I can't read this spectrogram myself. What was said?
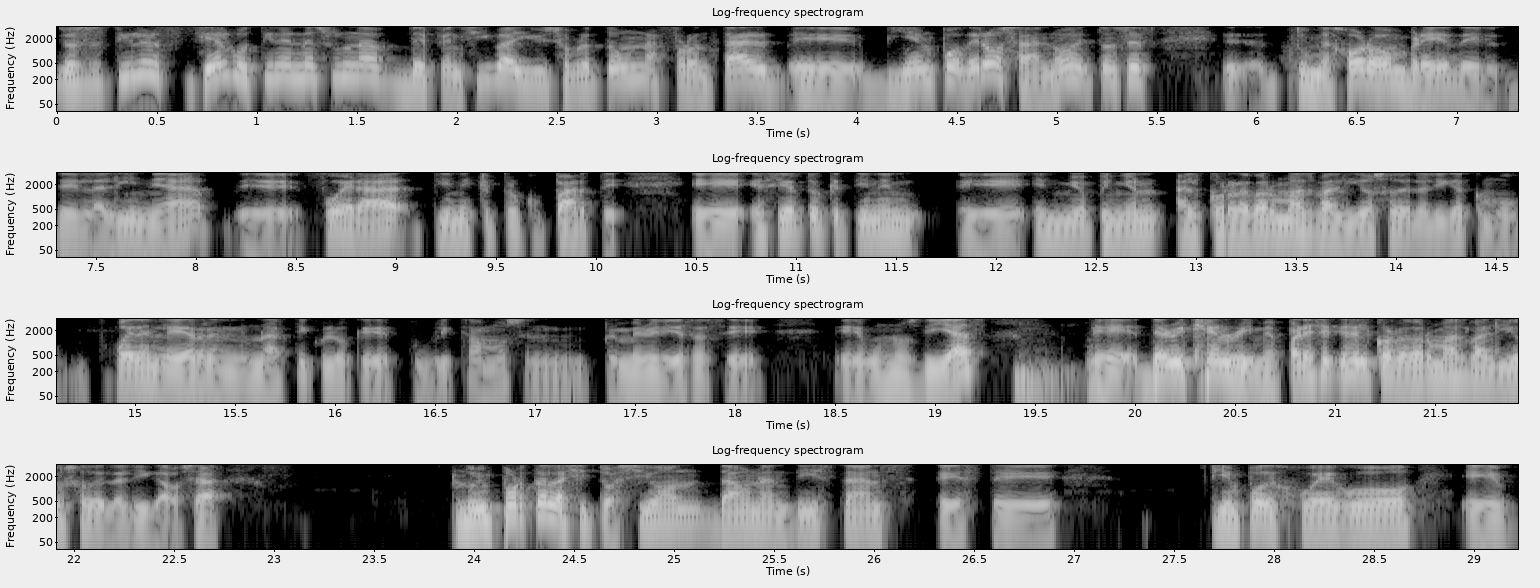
los Steelers, si algo tienen, es una defensiva y sobre todo una frontal eh, bien poderosa, ¿no? Entonces, eh, tu mejor hombre de, de la línea eh, fuera tiene que preocuparte. Es cierto que tienen, en mi opinión, al corredor más valioso de la liga, como pueden leer en un artículo que publicamos en Primero y Diez hace unos días. Derrick Henry me parece que es el corredor más valioso de la liga. O sea, no importa la situación, down and distance, este tiempo de juego, eh,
